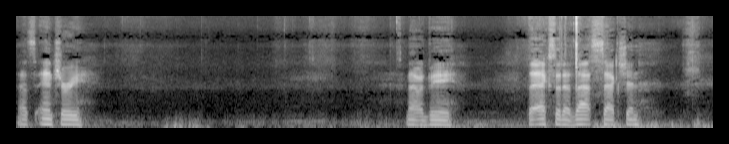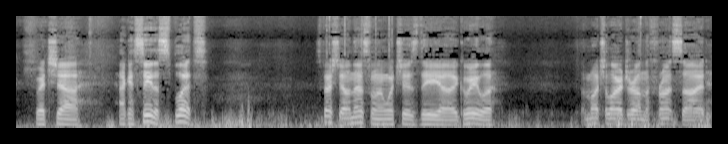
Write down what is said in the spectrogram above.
That's entry. That would be the exit of that section, which uh, I can see the splits, especially on this one, which is the uh, Aguila, much larger on the front side,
